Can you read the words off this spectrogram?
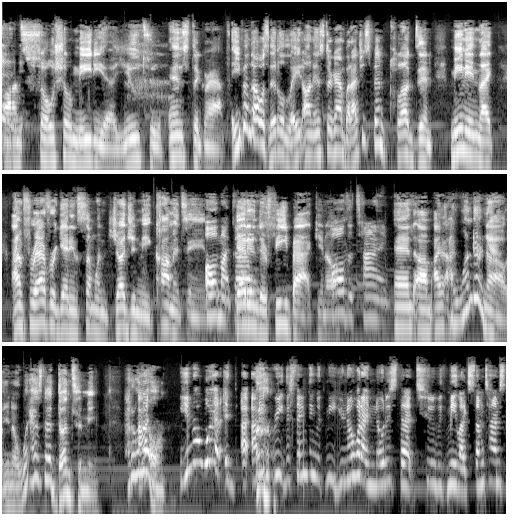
on social media, YouTube, Instagram. Even though I was a little late on Instagram, but I've just been plugged in, meaning like I'm forever getting someone judging me, commenting, oh my god, getting their feedback, you know, all the time. And um, I, I wonder now, you know, what has that done to me? I don't know. I, you know what? I, I agree. the same thing with me. You know what? I noticed that too with me. Like sometimes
